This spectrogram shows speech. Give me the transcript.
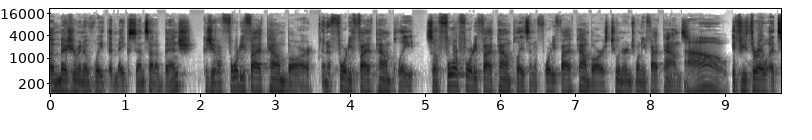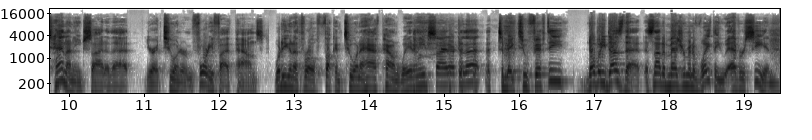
a measurement of weight that makes sense on a bench because you have a 45 pound bar and a 45 pound plate. So four 45 pound plates and a 45 pound bar is 225 pounds. Oh, If you throw a 10 on each side of that, you're at 245 pounds. What are you going to throw a fucking two and a half pound weight on each side after that to make 250? Nobody does that. It's not a measurement of weight that you ever see. And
